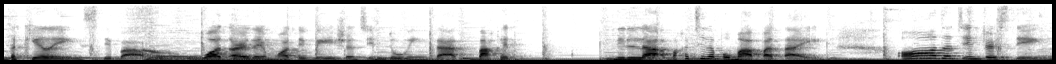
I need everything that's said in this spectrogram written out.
the killings, di ba? Oo. What are their motivations in doing that? Bakit nila, bakit sila pumapatay? Oh, that's interesting.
